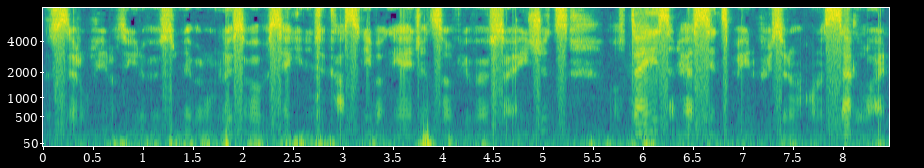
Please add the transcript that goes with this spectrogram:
the settled head of the Universe of Nebadon, Lucifer was taken into custody by the agents of Universal Agents of Days and has since been a prisoner on a satellite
